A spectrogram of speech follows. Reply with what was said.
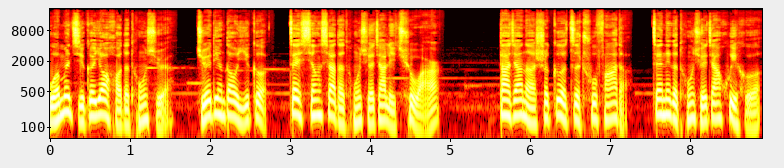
我们几个要好的同学决定到一个在乡下的同学家里去玩儿大家呢是各自出发的，在那个同学家汇合。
